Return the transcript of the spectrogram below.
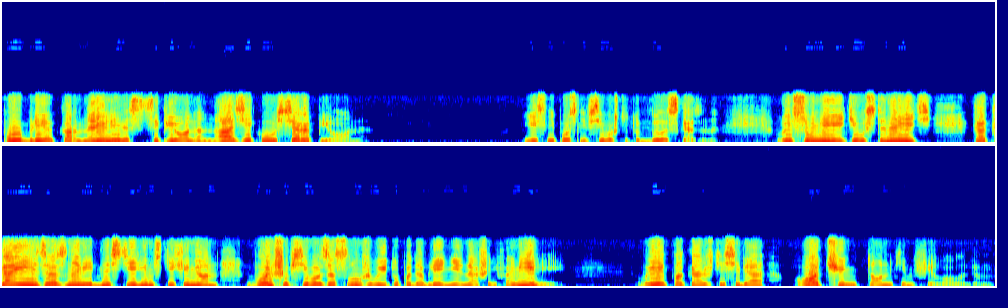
Публия Корнелия Сципиона Назику Серапиона. Если после всего, что тут было сказано, вы сумеете установить, какая из разновидностей римских имен больше всего заслуживает уподобления нашей фамилии, вы покажете себя очень тонким филологом.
